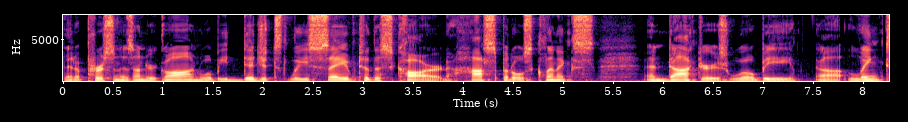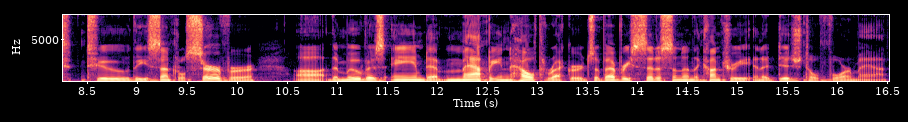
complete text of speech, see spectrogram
that a person has undergone, will be digitally saved to this card. Hospitals, clinics, and doctors will be uh, linked to the central server. Uh, the move is aimed at mapping health records of every citizen in the country in a digital format.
